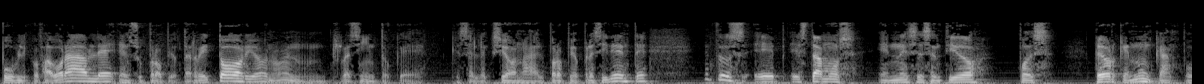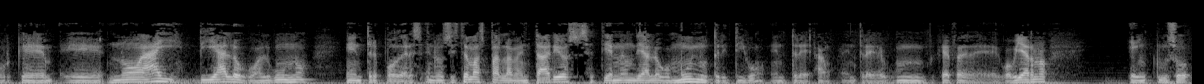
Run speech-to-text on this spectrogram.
público favorable en su propio territorio, ¿no? en un recinto que, que selecciona el propio presidente. Entonces eh, estamos en ese sentido, pues peor que nunca, porque eh, no hay diálogo alguno entre poderes. En los sistemas parlamentarios se tiene un diálogo muy nutritivo entre, ah, entre un jefe de gobierno e incluso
